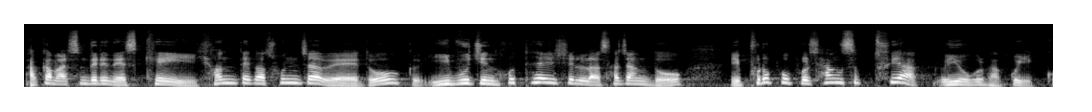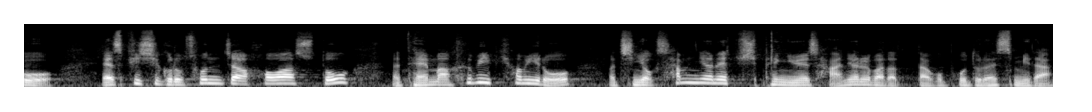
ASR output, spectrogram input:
아까 말씀드린 SK, 현대가 손자 외에도 그 이부진 호텔신라 사장도 이 프로포폴 상습 투약 의혹을 받고 있고 SPC 그룹 손자 허화수도 대마 흡입 혐의로 징역 3년의 집행유예 4년을 받았다고 보도를 했습니다.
